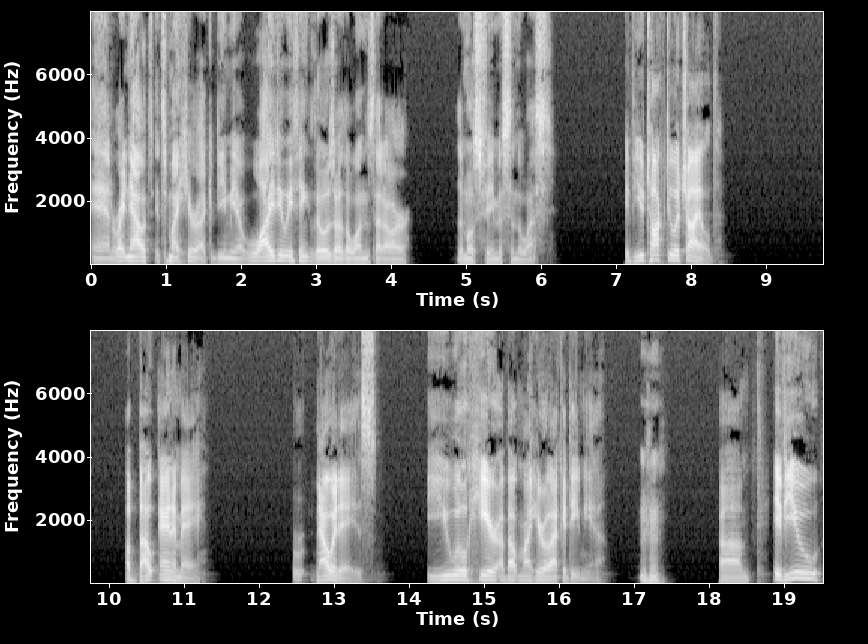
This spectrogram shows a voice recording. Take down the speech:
And right now it's, it's My Hero Academia. Why do we think those are the ones that are the most famous in the West? if you talk to a child about anime nowadays, you will hear about My Hero Academia. Mm-hmm. Um, if you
